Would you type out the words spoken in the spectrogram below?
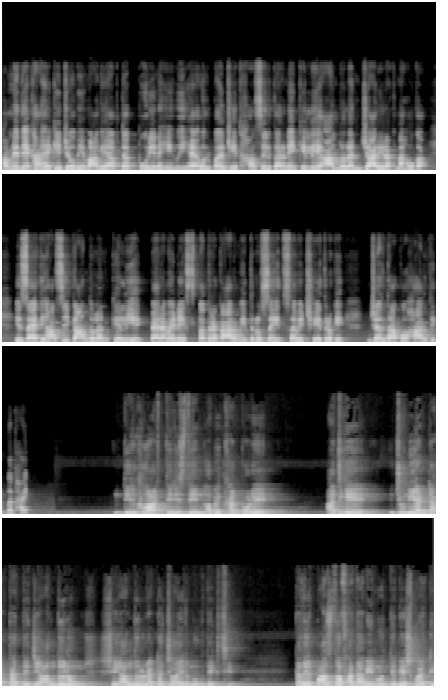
हमने देखा है कि जो भी मांगे अब तक पूरी नहीं हुई है उन पर जीत हासिल करने के लिए आंदोलन जारी रखना होगा इस ऐतिहासिक आंदोलन के लिए पैरामेडिक्स पत्रकार मित्रों सहित सभी क्षेत्रों के जनता को हार्दिक बधाई দীর্ঘ আটত্রিশ দিন অপেক্ষার পরে আজকে জুনিয়র ডাক্তারদের যে আন্দোলন সেই আন্দোলন একটা জয়ের মুখ দেখছে তাদের পাঁচ দফা দাবির মধ্যে বেশ কয়েকটি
